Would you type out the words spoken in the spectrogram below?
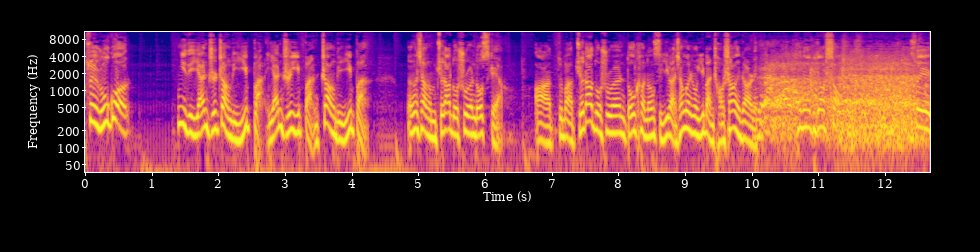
所以，如果你的颜值长得一般，颜值一般，长得一般，我想我们绝大多数人都是这样啊，对吧？绝大多数人都可能是一般，像我这种一般朝上一点的，可能也比较少。所以。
